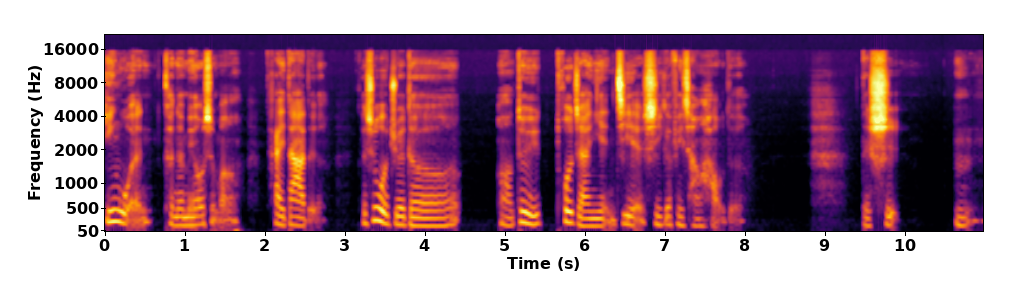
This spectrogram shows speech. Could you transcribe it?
英文可能没有什么太大的，可是我觉得，啊，对于拓展眼界是一个非常好的的事。嗯，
